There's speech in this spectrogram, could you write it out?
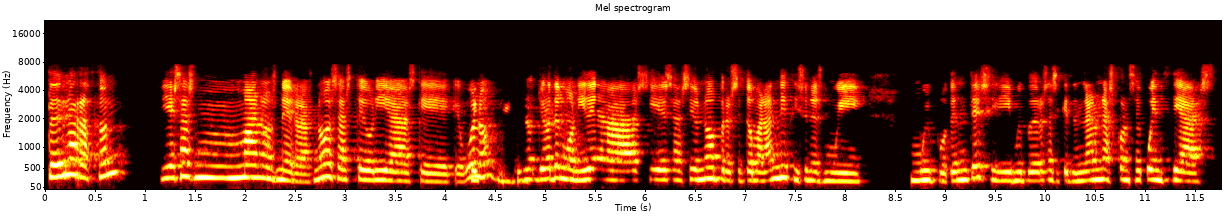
te doy la razón y esas manos negras, ¿no? Esas teorías que, bueno, yo no tengo ni idea si es así o no, pero se tomarán decisiones muy, muy potentes y muy poderosas y que tendrán unas consecuencias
